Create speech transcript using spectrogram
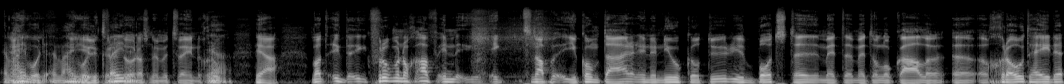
En wij worden, en wij jullie worden tweede. door als nummer 2 in de groep. Ja, want ik, ik vroeg me nog af. In, ik snap, je komt daar in een nieuwe cultuur. Je botst eh, met, de- met de lokale eh, eh, grootheden.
